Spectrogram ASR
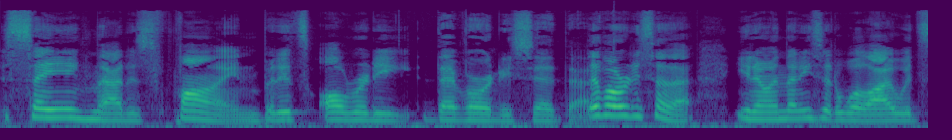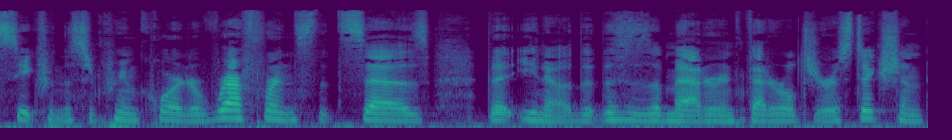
saying that is fine, but it's already They've already said that. They've already said that, you know. And then he said, "Well, I would seek from the Supreme Court a reference that says that you know that this is a matter in federal jurisdiction."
